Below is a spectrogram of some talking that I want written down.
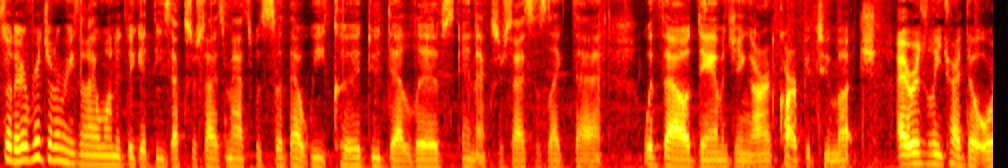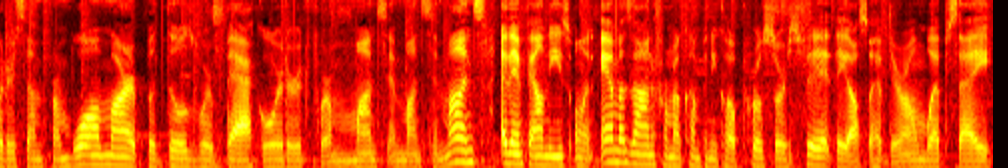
So the original reason I wanted to get these exercise mats was so that we could do deadlifts and exercises like that without damaging our carpet too much. I originally tried to order some from Walmart, but those were back ordered for months and months and months. I then found these on Amazon from a company called ProSource Fit. They also have their own website.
